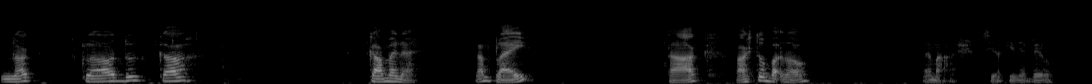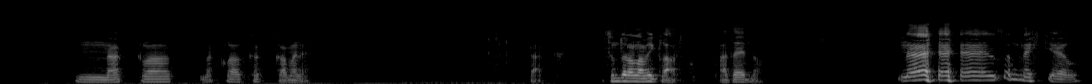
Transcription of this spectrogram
Nakládka kamene. Dám play. Tak, máš to, ba no. Nemáš, jsi taky nebyl. Naklad, nakládka kamene. Tak, jsem to dal na vykládku, a to je jedno. Ne, jsem nechtěl.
